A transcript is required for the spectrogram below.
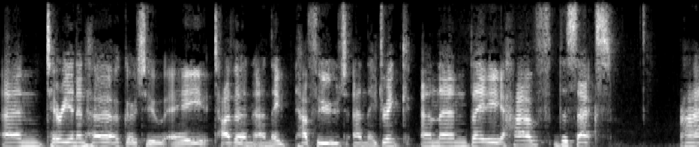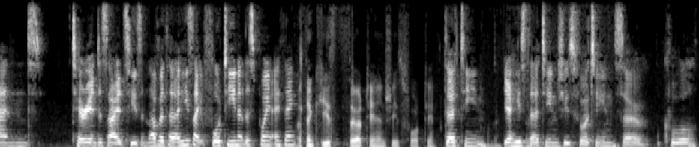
And Tyrion and her go to a tavern and they have food and they drink and then they have the sex and Tyrion decides he's in love with her. He's like 14 at this point, I think. I think he's 13 and she's 14. 13. Yeah, he's 13, she's 14, so cool.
